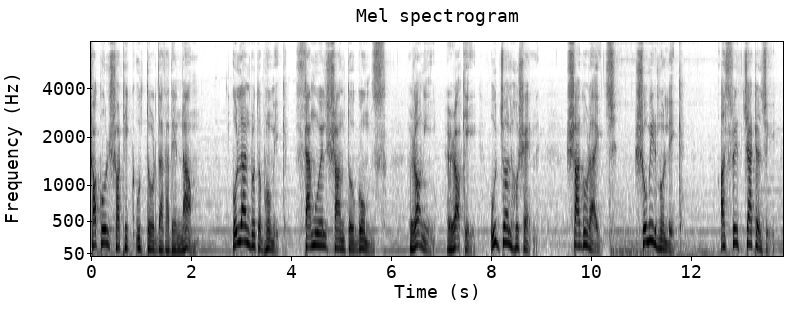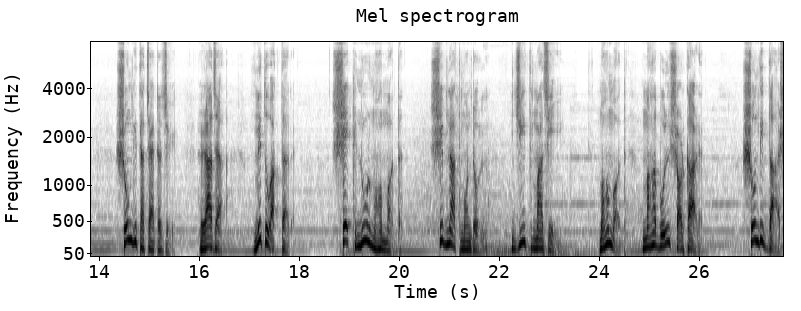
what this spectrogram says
সকল সঠিক উত্তরদাতাদের নাম। Kalyanbrata Bhowmik, Samuel Shanto Gomes, Rony, Rocky, Ujjwal Hossain, Sagar Aich, Samir Mallick Ashrit Chatterjee, Sangeeta চ্যাটার্জি, রাজা, মিতু আক্তার, শেখ নূর মোহাম্মদ, শিবনাথ মণ্ডল জিত মাঝি, মোহাম্মদ মাহাবুল সরকার, সন্দীপ দাস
